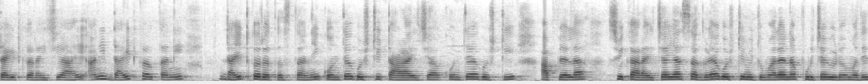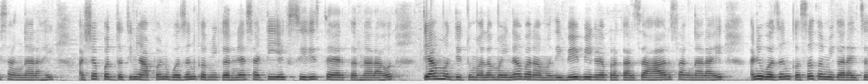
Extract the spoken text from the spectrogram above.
डाईट करायची आहे आणि डाईट करताना डाईट करत असताना कोणत्या गोष्टी टाळायच्या कोणत्या गोष्टी आपल्याला स्वीकारायच्या या सगळ्या गोष्टी मी तुम्हाला ना पुढच्या व्हिडिओमध्ये सांगणार आहे. अशा पद्धतीने आपण वजन कमी करण्यासाठी एक सिरीज तयार करणार आहोत. त्यामध्ये तुम्हाला महिनाभरामध्ये वेगवेगळ्या प्रकारचा आहार सांगणार आहे आणि वजन कसं कमी करायचं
